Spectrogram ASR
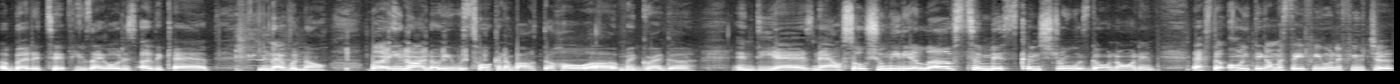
a better tip. He was like, "Oh, this other cab." You never know. But you know, I know you was talking about the whole uh, McGregor and Diaz. Now, social media loves to misconstrue what's going on, and that's the only thing I'm gonna say for you in the future.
